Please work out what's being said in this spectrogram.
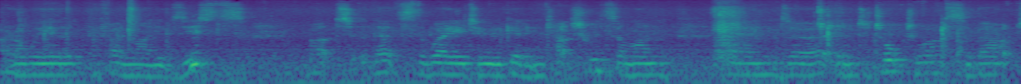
are aware that the phone line exists, but that's the way to get in touch with someone and, uh, and to talk to us about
